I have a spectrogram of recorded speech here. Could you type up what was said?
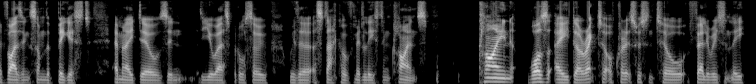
advising some of the biggest M&A deals in the US, but also with a, a stack of Middle Eastern clients. Klein was a director of Credit Suisse until fairly recently.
